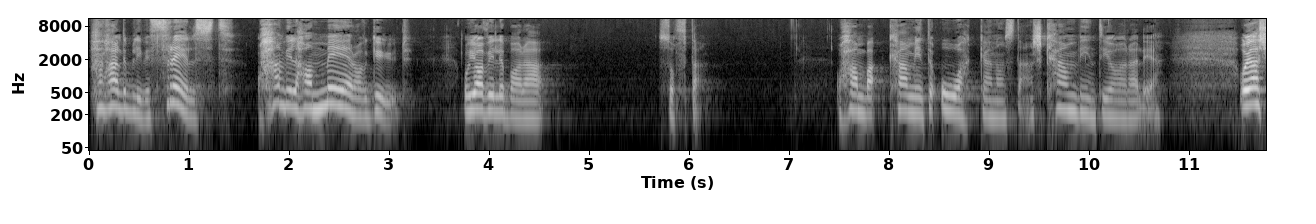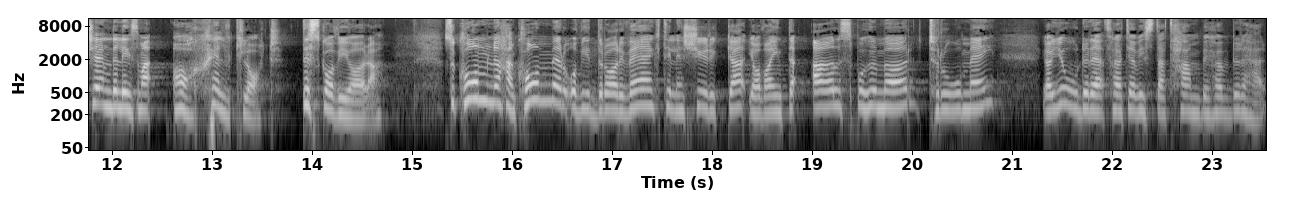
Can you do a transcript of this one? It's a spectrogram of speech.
Han hade blivit frälst och han ville ha mer av Gud. Och jag ville bara softa. Och han bara, kan vi inte åka någonstans? Kan vi inte göra det? Och jag kände liksom att, ja, självklart, det ska vi göra. Så kom, han kommer och vi drar iväg till en kyrka. Jag var inte alls på humör, tro mig. Jag gjorde det för att jag visste att han behövde det här.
